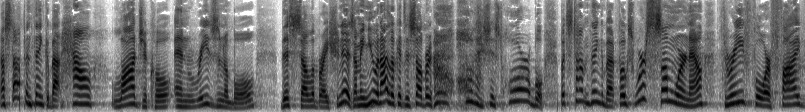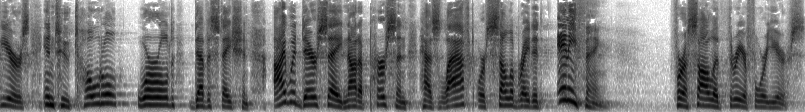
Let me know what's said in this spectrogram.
Now stop and think about how logical and reasonable this celebration is. I mean, you and I look at this celebration, oh, that's just horrible. But stop and think about it, folks. We're somewhere now, three, four, five years into total world devastation. I would dare say not a person has laughed or celebrated anything for a solid three or four years.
